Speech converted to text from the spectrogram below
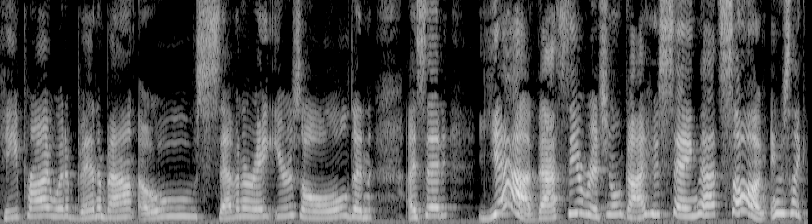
He probably would have been about, oh, seven or eight years old. And I said, yeah, that's the original guy who sang that song. He was like,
